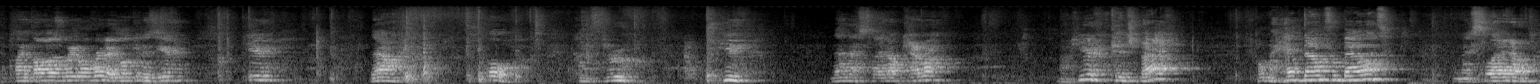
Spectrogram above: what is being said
I plant all his weight over it, I look in his ear here, down, oh, come through, here. Then I slide out camera. Now here, pinch back, put my head down for balance, and I slide out.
